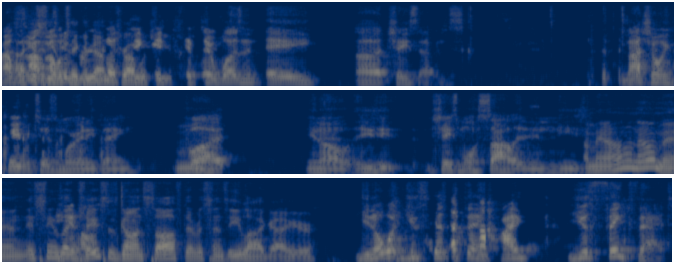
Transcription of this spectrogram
I, would- I can see him taking down the tribal pick if- chief. If, there wasn't a uh, Chase Evans, not showing favoritism or anything, Mm. but you know, he, he Chase more solid and he's. I mean, I don't know, man. It seems like Chase has gone soft ever since Eli got here. you know what? You that's the thing. I you think that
